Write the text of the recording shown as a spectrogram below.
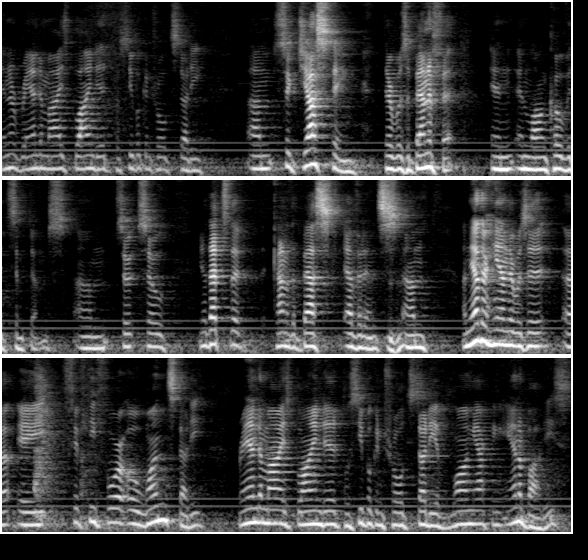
in a randomized, blinded, placebo-controlled study um, suggesting there was a benefit in, in long COVID symptoms. Um, so, so, you know, that's the kind of the best evidence. Mm-hmm. Um, on the other hand, there was a, a, a 5401 study randomized, blinded, placebo controlled study of long acting antibodies,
